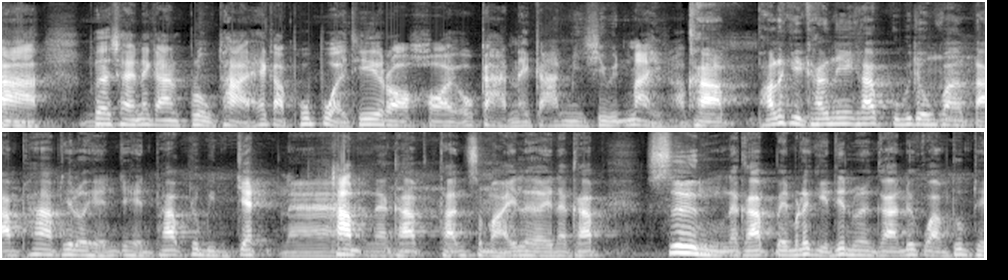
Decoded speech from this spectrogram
ลา เพื่อใช้ในการปลูกถ่ายให้กับผู้ป่วยที่รอคอยโอกาสในการมีชีวิตใหม่ครับครับภารกิจครั้งนี้ครับคุณผู้ชมฟังตามภาพที่เราเห็นจะเห็นภาพเครื่องบินเจ็ตนะครับนะครับทันสมัยเลยนะครับ ซึ่งนะครับเป็นภารกิจที่ดำเนินการด้วยความทุ่มเท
